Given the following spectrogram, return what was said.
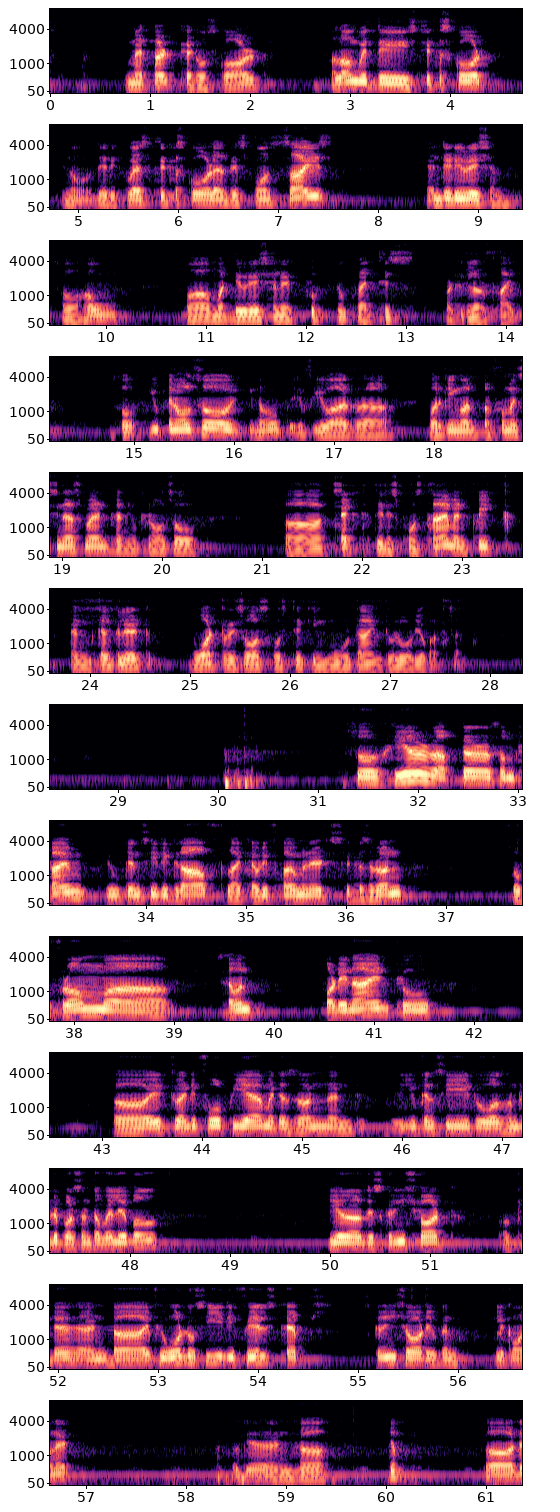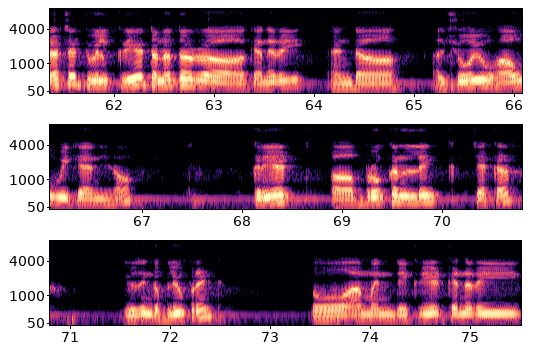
method that was called along with the status code. You know the request status code and response size and the duration. So how uh, much duration it took to fetch this particular file. So you can also you know if you are uh, working on performance enhancement then you can also uh, check the response time and tweak and calculate what resource was taking more time to load your website. So here after some time you can see the graph like every five minutes it has run. So from uh, 749 to uh, 8:24 p.m. it is run and you can see it was 100% available. Here are the screenshot okay and uh, if you want to see the failed steps screenshot you can click on it okay and uh, yep. Uh, that's it. We'll create another uh, canary and uh, I'll show you how we can you know create a broken link checker using a blueprint so I'm in the create canary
